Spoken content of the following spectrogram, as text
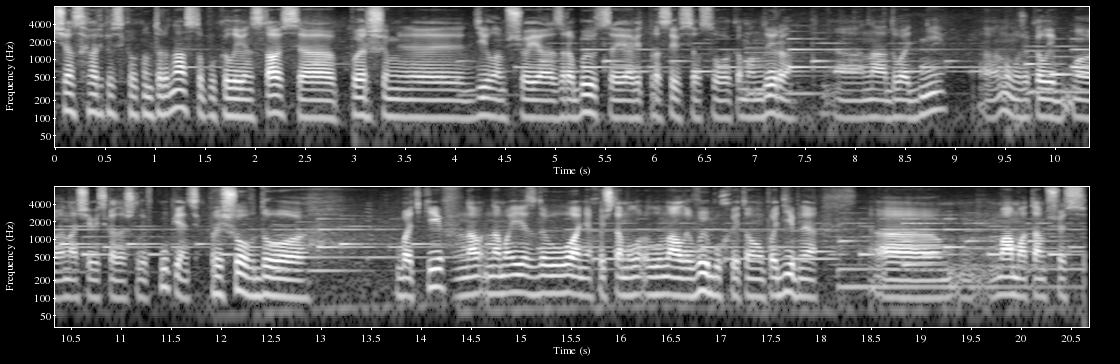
Під час харківського контрнаступу, коли він стався, першим е, ділом, що я зробив, це я відпросився у свого командира е, на два дні. Е, Ну, вже коли наші війська зайшли в Куп'янськ, прийшов до батьків. На, на моє здивування, хоч там лунали вибухи і тому подібне, мама там щось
